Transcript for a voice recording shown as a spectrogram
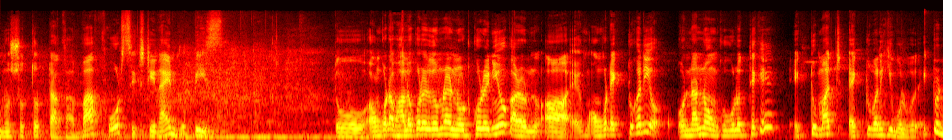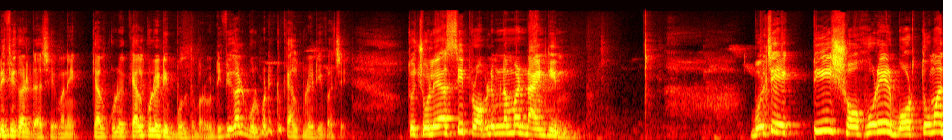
উনসত্তর টাকা বা ফোর সিক্সটি নাইন রুপিস তো অঙ্কটা ভালো করে তোমরা নোট করে নিও, কারণ অঙ্কটা একটুখানি অন্যান্য অঙ্কগুলোর থেকে একটু মাছ একটু মানে কি বলব, একটু ডিফিকাল্ট আছে মানে ক্যালকুলে ক্যালকুলেটিভ বলতে পারব। ডিফিকাল্ট বলব একটু ক্যালকুলেটিভ আছে। তো চলে আসছি প্রবলেম নাম্বার নাইনটিন বলছে, একটি শহরের বর্তমান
